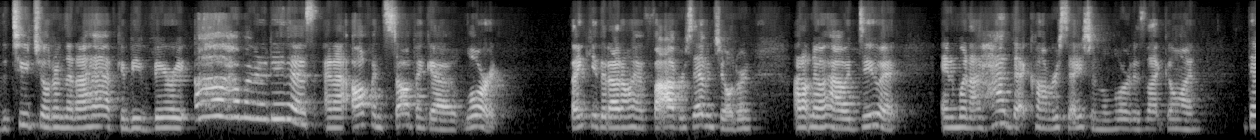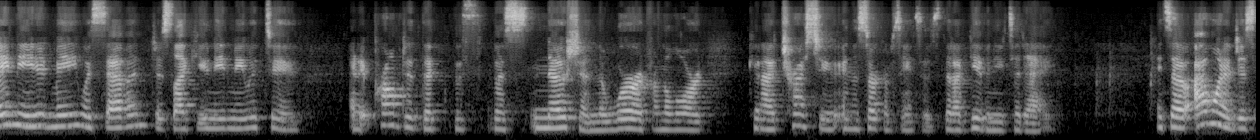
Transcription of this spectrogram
the two children that I have can be very, oh, how am I going to do this? And I often stop and go, Lord, thank you that I don't have five or seven children. I don't know how I would do it. And when I had that conversation, the Lord is like going, they needed me with seven, just like you need me with two. And it prompted the, this, this notion, the word from the Lord can I trust you in the circumstances that I've given you today? And so I want to just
